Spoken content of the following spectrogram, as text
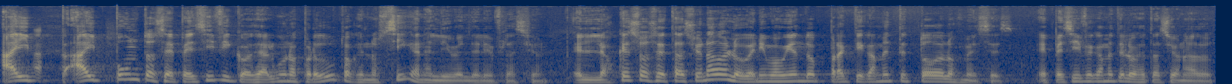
Hay, hay puntos específicos de algunos productos que no siguen el nivel de la inflación. En los quesos estacionados lo venimos viendo prácticamente todos los meses, específicamente los estacionados,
